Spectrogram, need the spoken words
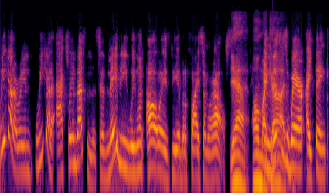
We gotta re- we gotta actually invest in this because maybe we won't always be able to fly somewhere else. Yeah. Oh my and god. And this is where I think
